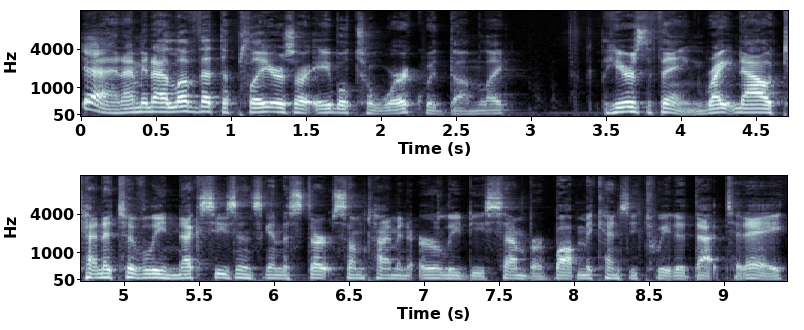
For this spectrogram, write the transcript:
Yeah, and I mean, I love that the players are able to work with them. Like, here's the thing right now, tentatively, next season is going to start sometime in early December. Bob McKenzie tweeted that today.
